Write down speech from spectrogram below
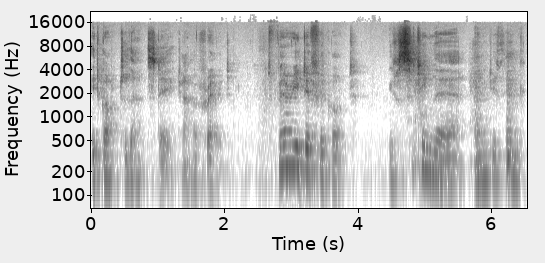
It got to that stage, I'm afraid. It's very difficult. You're sitting there and you think,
